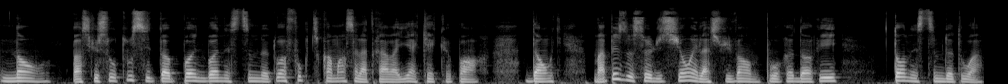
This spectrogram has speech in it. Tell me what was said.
Non. Parce que surtout si tu n'as pas une bonne estime de toi, il faut que tu commences à la travailler à quelque part. Donc, ma piste de solution est la suivante pour redorer ton estime de toi.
